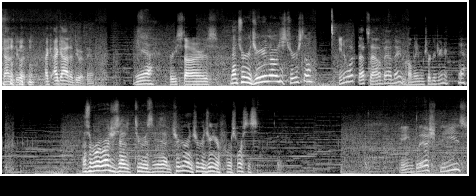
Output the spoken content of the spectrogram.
gotta do it. I, I gotta do it, man. Yeah. Three stars. Not Trigger Jr. though, just Trigger still? You know what? That's not a bad name. I'll name him Trigger Jr. Yeah. That's what Roy Rogers said too, is he uh, had Trigger and Trigger Jr. for his horses. English, please.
